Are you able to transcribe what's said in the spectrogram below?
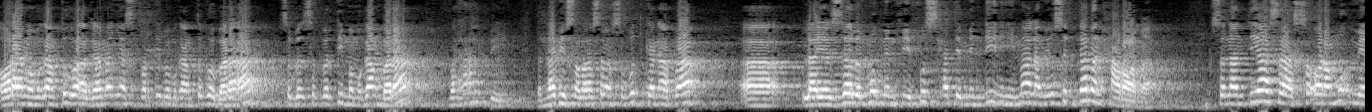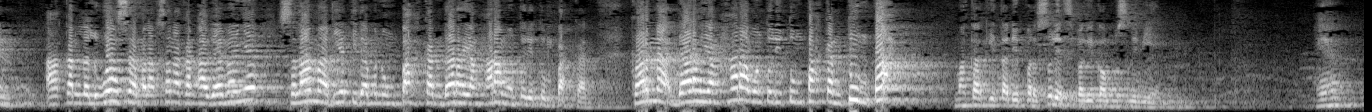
Orang yang memegang teguh agamanya seperti memegang teguh bara seperti memegang bara bara api. Dan Nabi sallallahu alaihi wasallam sebutkan apa? Uh, la yazalul mu'min fi fushatin min dinihi ma lam yusib daman harama. Senantiasa seorang mukmin akan leluasa melaksanakan agamanya selama dia tidak menumpahkan darah yang haram untuk ditumpahkan. Karena darah yang haram untuk ditumpahkan tumpah, maka kita dipersulit sebagai kaum muslimin. Ya.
